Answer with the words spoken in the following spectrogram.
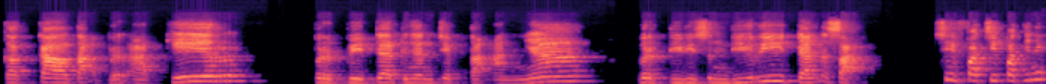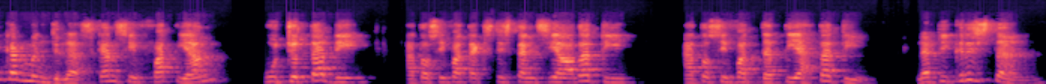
kekal tak berakhir, berbeda dengan ciptaannya, berdiri sendiri dan esa. Sifat-sifat ini kan menjelaskan sifat yang wujud tadi atau sifat eksistensial tadi atau sifat datiah tadi. Nah di Kristen,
